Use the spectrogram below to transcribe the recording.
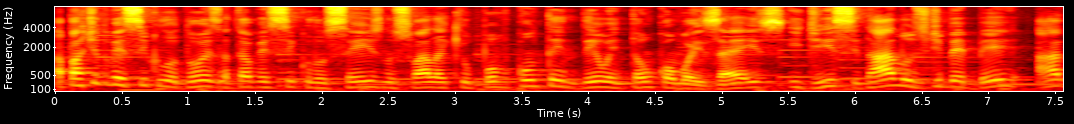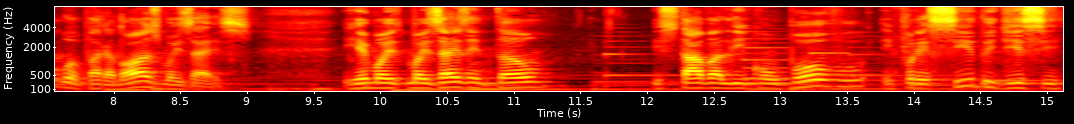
A partir do versículo 2 até o versículo 6, nos fala que o povo contendeu então com Moisés e disse: Dá-nos de beber água para nós, Moisés. E Moisés então estava ali com o povo, enfurecido, e disse:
